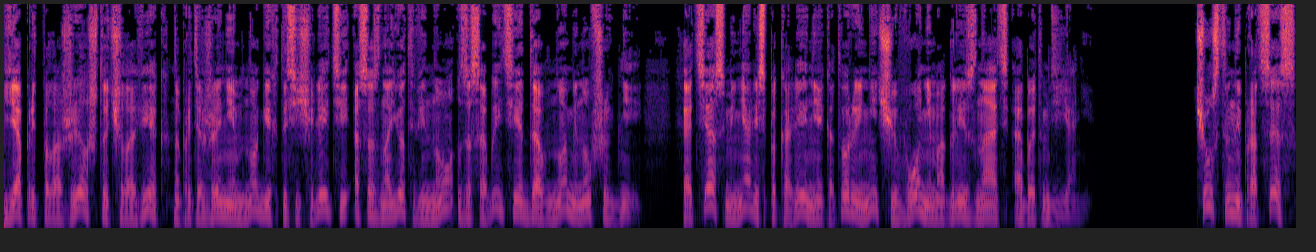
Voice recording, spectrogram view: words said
я предположил, что человек на протяжении многих тысячелетий осознает вину за события давно минувших дней, хотя сменялись поколения, которые ничего не могли знать об этом деянии. Чувственный процесс,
